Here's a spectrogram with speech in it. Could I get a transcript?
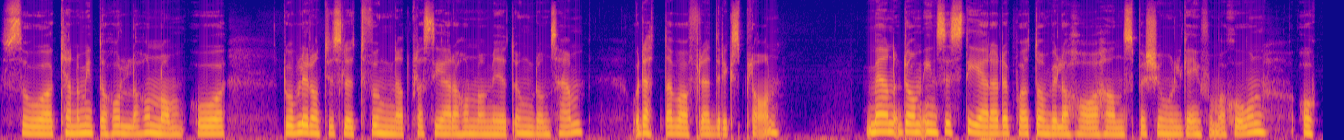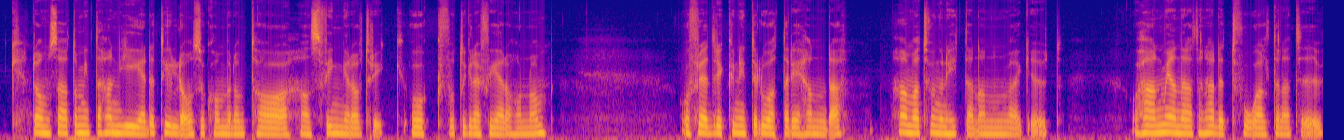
så kan de inte hålla honom och då blir de till slut tvungna att placera honom i ett ungdomshem. Och detta var Fredriks plan. Men de insisterade på att de ville ha hans personliga information och de sa att om inte han ger det till dem så kommer de ta hans fingeravtryck och fotografera honom. Och Fredrik kunde inte låta det hända han var tvungen att hitta en annan väg ut. Och Han menar att han hade två alternativ.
